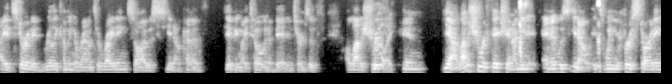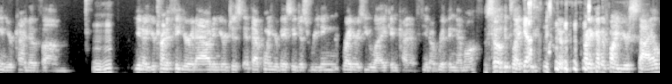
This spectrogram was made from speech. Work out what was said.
I had started really coming around to writing. So I was you know kind of dipping my toe in a bit in terms of a lot of short really? fiction. Yeah, a lot of short fiction. I mean, and it was you know it's when you're first starting and you're kind of um, mm-hmm you know you're trying to figure it out and you're just at that point you're basically just reading writers you like and kind of you know ripping them off. So it's like yeah. you know, trying to kind of find your style.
